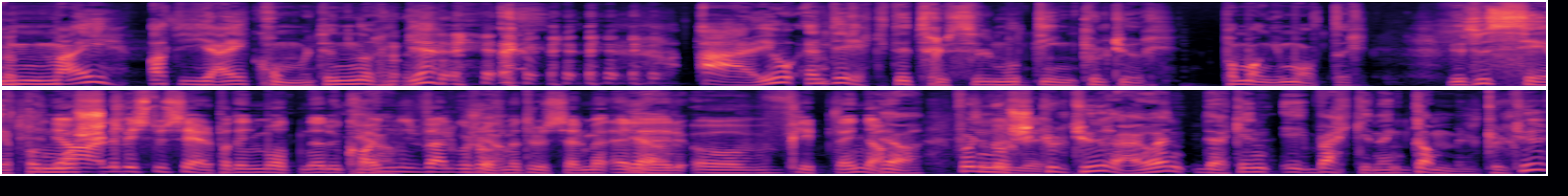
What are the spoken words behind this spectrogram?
Meg, at jeg kommer til Norge, er jo en direkte trussel mot din kultur. På mange måter. Hvis du ser på Ja, eller hvis du ser det på den måten, ja, du kan Ja. velge å se det som en trussel, men, eller å flippe den, da. Ja, for norsk kultur er jo en, det er ikke en, verken en gammel kultur,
